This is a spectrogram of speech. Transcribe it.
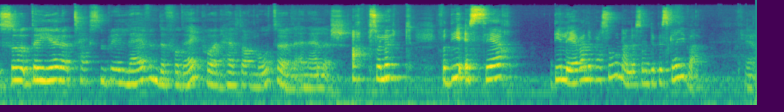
Så det gjør at teksten blir levende for deg på en helt annen måte enn ellers. Absolutt. Fordi jeg ser de levende personene som det beskriver. Ja.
